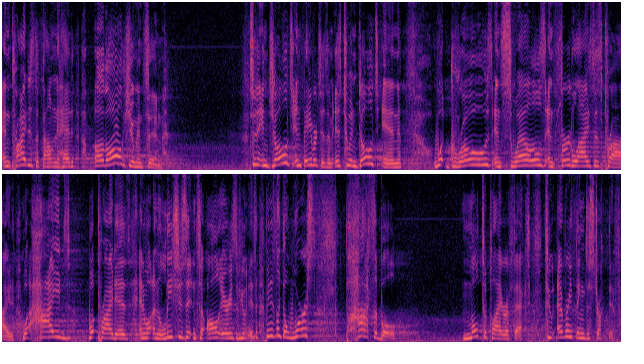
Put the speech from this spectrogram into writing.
and pride is the fountainhead of all human sin. So to indulge in favoritism is to indulge in what grows and swells and fertilizes pride, what hides what pride is and what unleashes it into all areas of human. I mean, it's like the worst possible multiplier effect to everything destructive.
